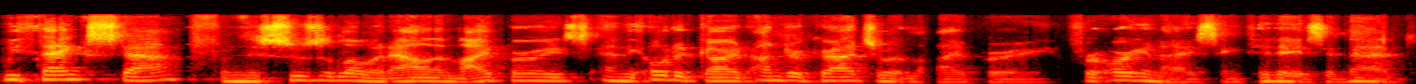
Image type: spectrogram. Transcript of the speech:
We thank staff from the Suzzallo and Allen Libraries and the Odegaard Undergraduate Library for organizing today's event.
